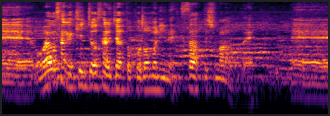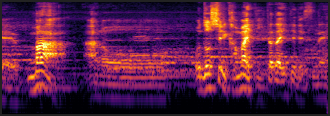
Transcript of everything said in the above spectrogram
えー、親御さんが緊張されちゃうと子供にね伝わってしまうので。まああの、どっしり構えていただいてですね、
